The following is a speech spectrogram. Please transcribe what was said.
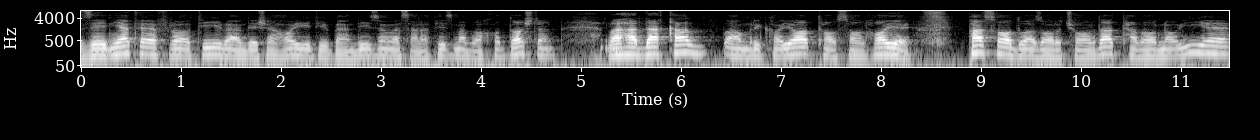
ذهنیت افراطی و اندیشه های دیوبندیزم و سلفیزم با خود داشتند و حداقل آمریکایا تا سالهای پس 2014 توانایی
